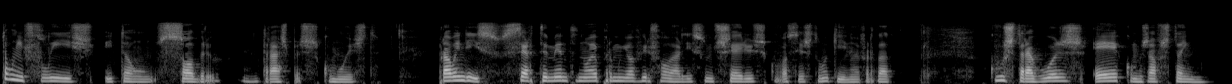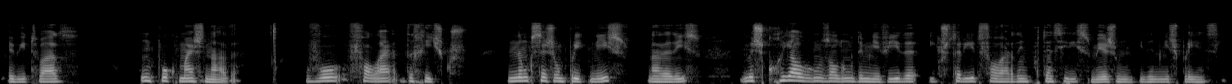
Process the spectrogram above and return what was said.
tão infeliz e tão sóbrio, entre aspas, como este. Para além disso, certamente não é para me ouvir falar de assuntos sérios que vocês estão aqui, não é verdade? O que vos trago hoje é, como já vos tenho habituado, um pouco mais de nada. Vou falar de riscos. Não que seja um perigo nisso, nada disso, mas corri alguns ao longo da minha vida e gostaria de falar da importância disso mesmo e da minha experiência.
